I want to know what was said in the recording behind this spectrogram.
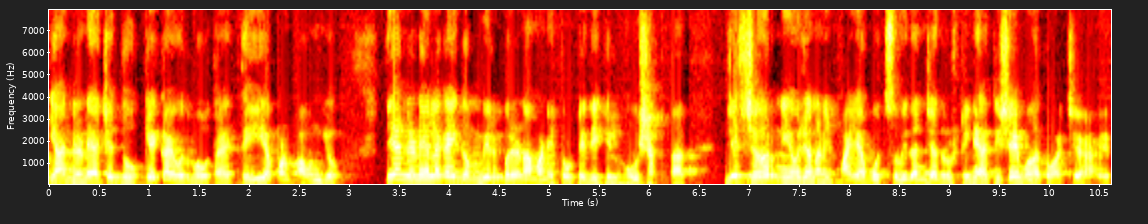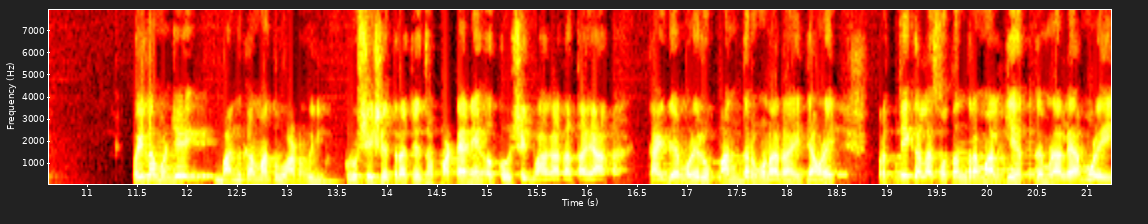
या निर्णयाचे धोके काय उद्भवत आहेत तेही आपण पाहून घेऊ. तर या निर्णयाला काही गंभीर परिणाम आणि तोटे देखील होऊ शकतात जे शहर नियोजन आणि पायाभूत सुविधांच्या दृष्टीने अतिशय महत्त्वाचे आहेत. पहिलं म्हणजे बांधकामात वाढ होईल. कृषी क्षेत्राचे झपाट्याने अकृषिक भागात आता या कायद्यामुळे रूपांतर होणार आहे. त्यामुळे प्रत्येकाला स्वतंत्र मालकी हक्क मिळाल्यामुळे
